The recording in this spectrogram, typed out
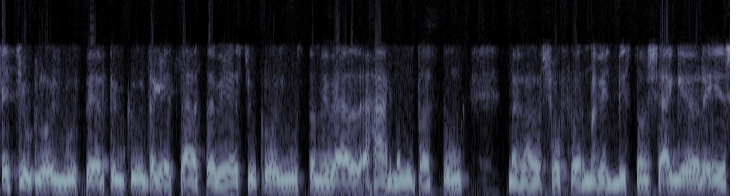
egy csuklós buszt értünk, küldtek egy száz személyes csuklós buszt, amivel hárman utaztunk, meg a sofőr, meg egy biztonsági őr, és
